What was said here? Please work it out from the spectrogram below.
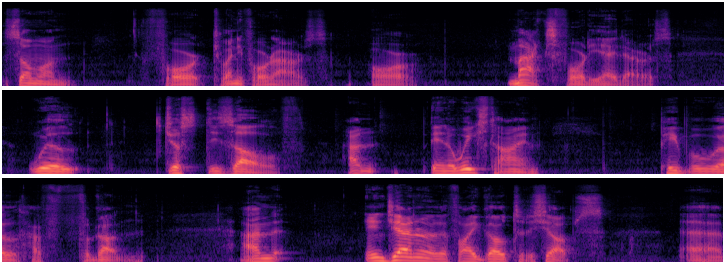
someone for 24 hours or max 48 hours will just dissolve, and in a week's time, people will have forgotten it. And in general, if I go to the shops, uh,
